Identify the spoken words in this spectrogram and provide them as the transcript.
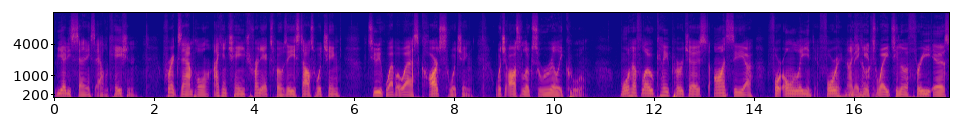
via the settings application. For example, I can change from the expose style switching to the WebOS card switching, which also looks really cool. Multiflow can be purchased on Cydia for only $4.99. Making its way to number 3 is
